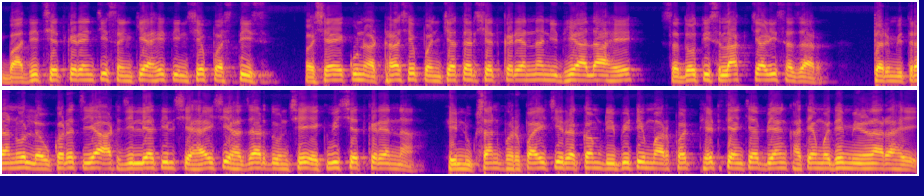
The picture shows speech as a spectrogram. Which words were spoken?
बाधित शेतकऱ्यांची संख्या आहे तीनशे पस्तीस. अशा एकूण अठराशे पंच्याहत्तर शेतकऱ्यांना निधी आला आहे. सदोतीस लाख चाळीस हजार. तर मित्रांनो लवकरच या आठ जिल्ह्यातील शहाऐंशी हजार दोनशे एकवीस शेतकऱ्यांना ही नुकसान भरपाईची रक्कम डीबीटी मार्फत थेट त्यांच्या बँक खात्यामध्ये मिळणार आहे.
